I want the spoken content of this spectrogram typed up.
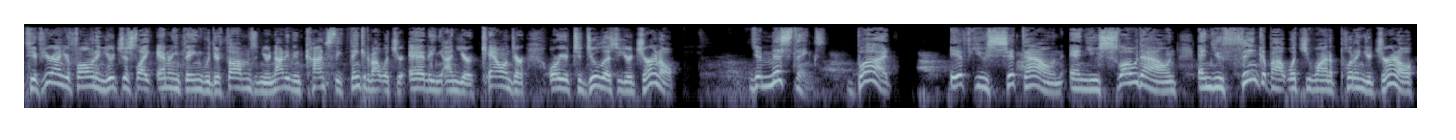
See, if you're on your phone and you're just like entering things with your thumbs and you're not even constantly thinking about what you're adding on your calendar or your to-do list or your journal, you miss things. But if you sit down and you slow down and you think about what you want to put in your journal,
